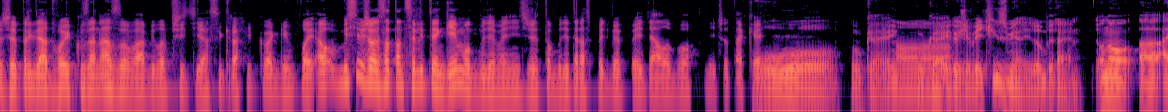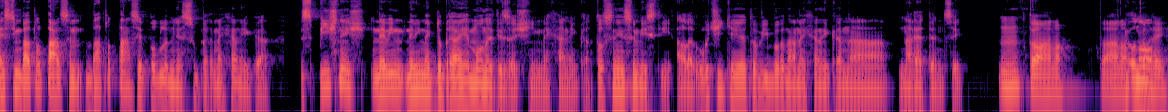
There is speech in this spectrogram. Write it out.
že pridá dvojku za názov a vylepší ti asi grafiku a gameplay. A myslím, že sa tam celý ten game mode bude meniť, že to bude teraz 5v5 alebo niečo také. Oh, OK, no. OK, takže větší změny, dobré. Ono, uh, aj s tím Battle Passem, Battle Pass je podle mě super mechanika. Spíš než, nevím, nevím, jak dobrá je monetizační mechanika, to si nejsem jistý, ale určitě je to výborná mechanika na, na retenci. Mm, to ano, to ano, ono, to hej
